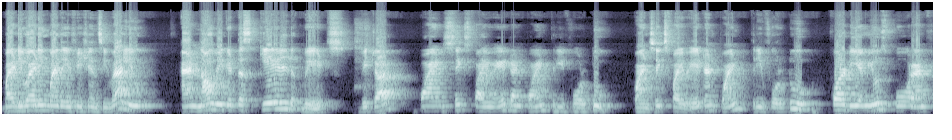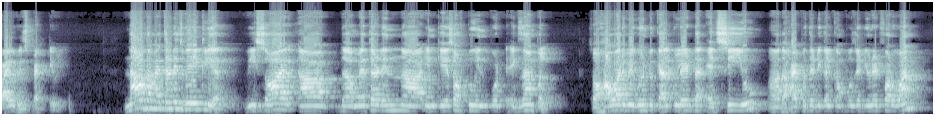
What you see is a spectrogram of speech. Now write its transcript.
by dividing by the efficiency value and now we get the scaled weights which are 0.658 and 0.342. 0.658 and 0.342 for DMUs 4 and 5 respectively. Now the method is very clear we saw uh, the method in uh, in case of two input example. So how are we going to calculate the HCU, uh, the hypothetical composite unit for one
